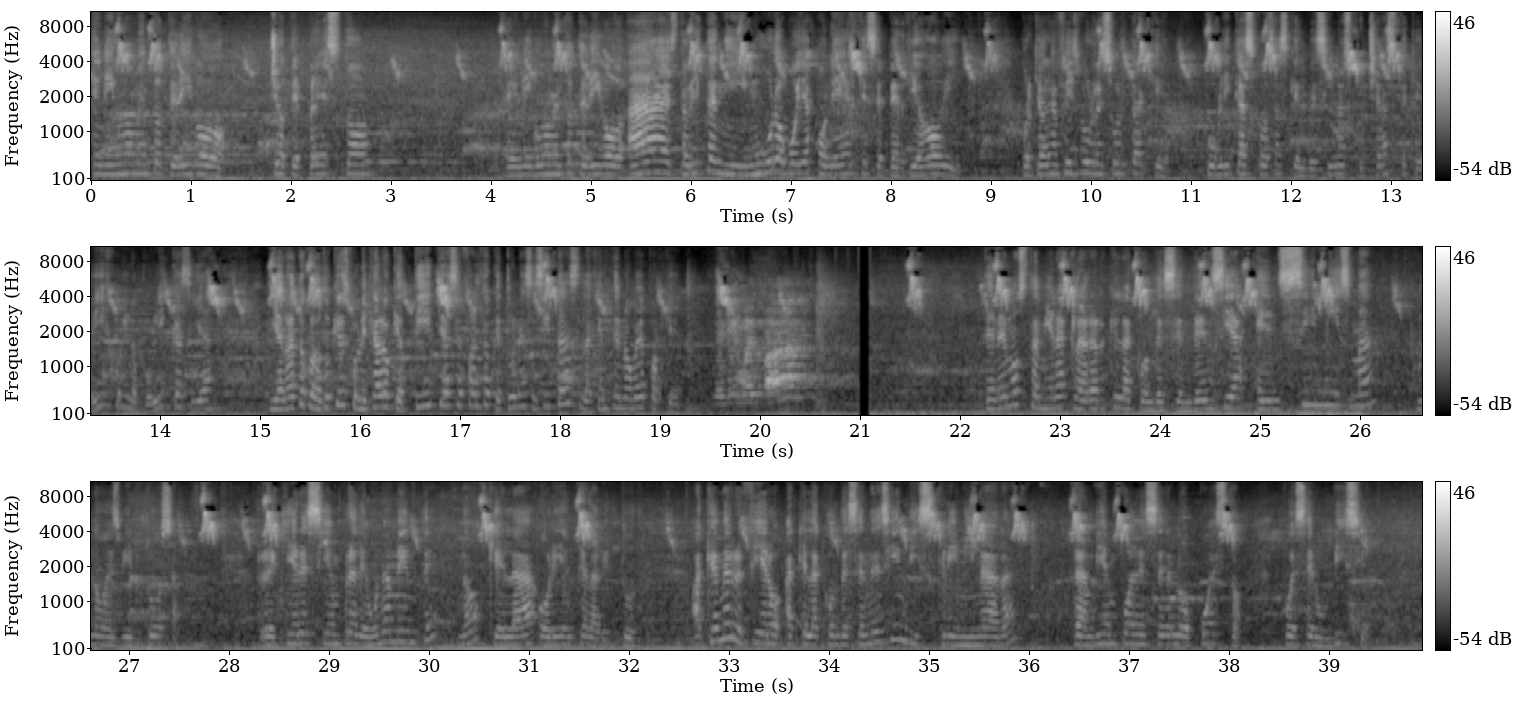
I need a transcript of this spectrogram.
En ningún momento te digo yo te presto. En ningún momento te digo, ah, hasta ahorita en mi muro voy a poner que se perdió y porque ahora en Facebook resulta que publicas cosas que el vecino escuchaste que dijo y lo publicas y ya. Y al rato cuando tú quieres publicar lo que a ti te hace falta o que tú necesitas, la gente no ve porque debemos también aclarar que la condescendencia en sí misma no es virtuosa. Requiere siempre de una mente, ¿no? que la oriente a la virtud. ¿A qué me refiero? A que la condescendencia indiscriminada también puede ser lo opuesto, puede ser un vicio,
